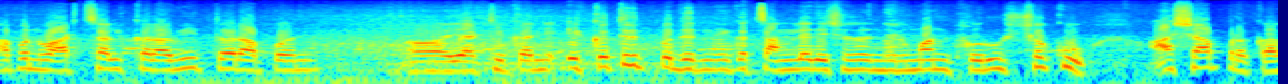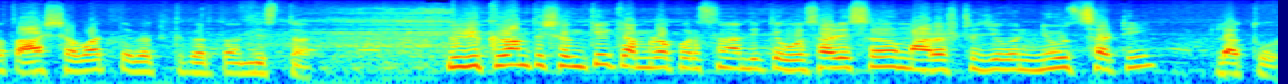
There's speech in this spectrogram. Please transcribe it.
आपण वाटचाल करावी तर आपण या ठिकाणी एकत्रित पद्धतीने एका चांगल्या देशाचं निर्माण करू शकू अशा प्रकारचा आशावाद त्या व्यक्त करताना दिसतात. मी विक्रांत शंके कॅमेरा पर्सन आदित्य वसाळेसह महाराष्ट्र जीवन न्यूजसाठी लातूर.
